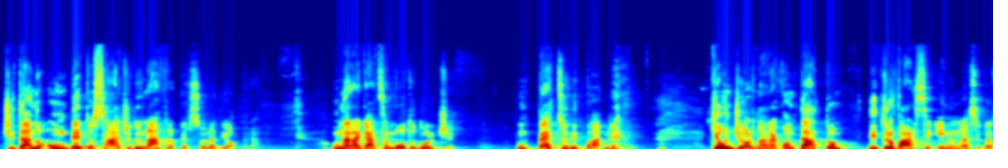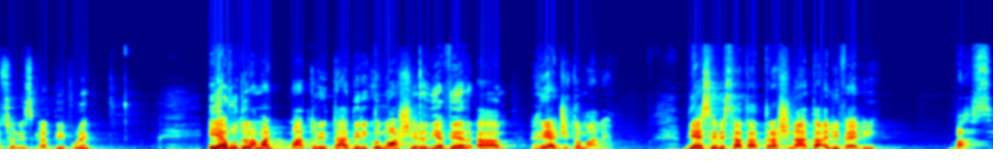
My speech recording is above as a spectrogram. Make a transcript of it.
citando un detto saggio di un'altra persona di opera una ragazza molto dolce, un pezzo di pane, che un giorno ha raccontato di trovarsi in una situazione sgradevole e ha avuto la maturità di riconoscere di aver uh, reagito male, di essere stata trascinata a livelli bassi.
